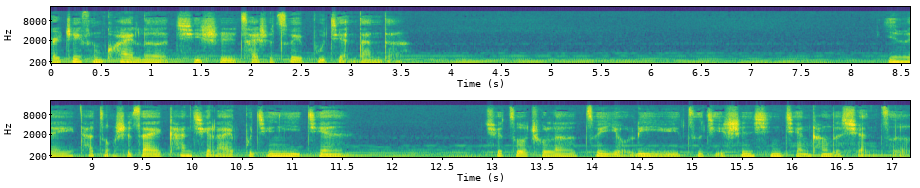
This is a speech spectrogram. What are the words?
而这份快乐其实才是最不简单的，因为他总是在看起来不经意间，却做出了最有利于自己身心健康的选择。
